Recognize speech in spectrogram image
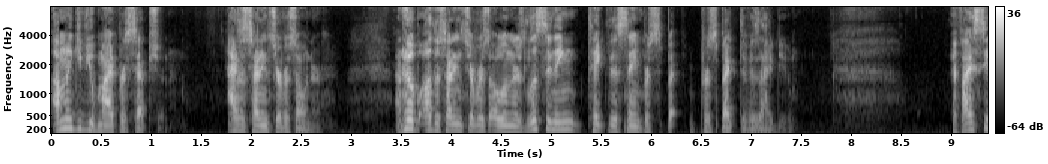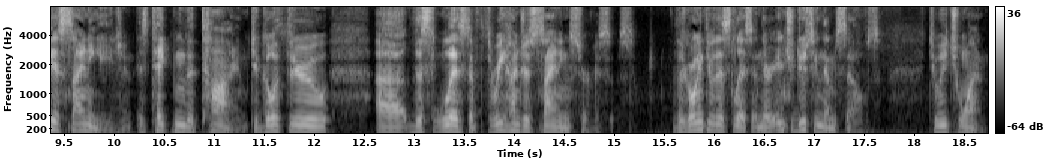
I'm going to give you my perception as a signing service owner. I hope other signing service owners listening take the same perspe- perspective as I do. If I see a signing agent is taking the time to go through uh, this list of 300 signing services, they're going through this list and they're introducing themselves to each one.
